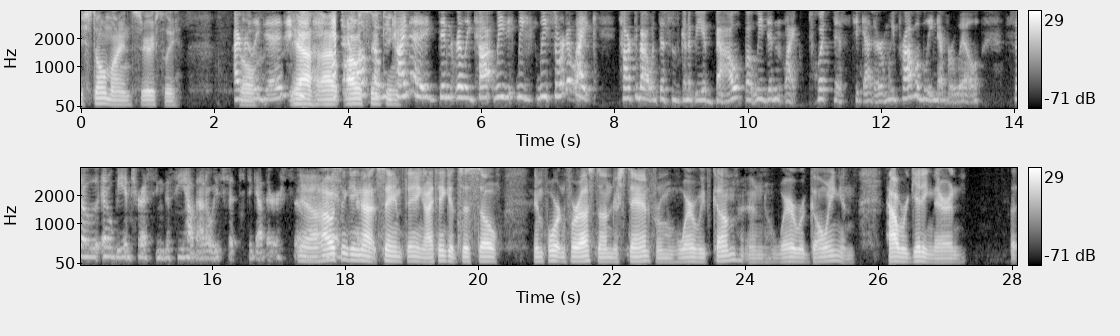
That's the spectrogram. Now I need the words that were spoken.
you stole mine seriously. I so, really did. yeah i, I was also, thinking we kind of didn't really talk we we we sort of like talked about what this was going to be about but we didn't like put this together and we probably never will. So it'll be interesting to see how that always fits together so yeah i was thinking so. that same thing. I think it's just so important for us to understand from where we've come and where we're going and how we're getting there and uh,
